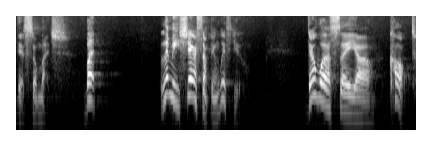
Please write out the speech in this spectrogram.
this so much. But let me share something with you. There was a uh, cult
